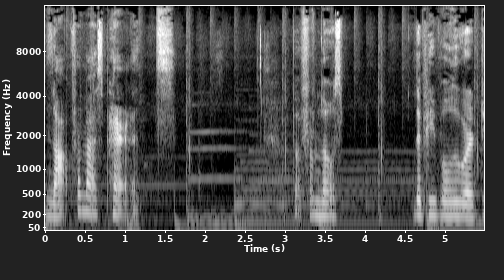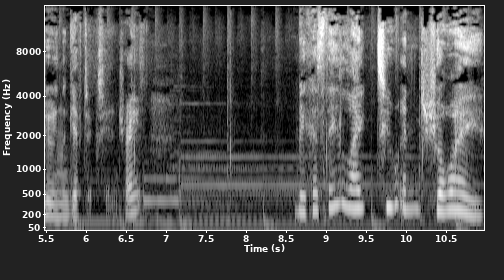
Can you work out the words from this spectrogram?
Not from us parents, but from those the people who are doing the gift exchange, right? Because they like to enjoy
